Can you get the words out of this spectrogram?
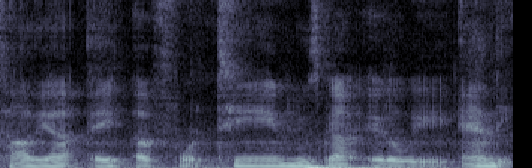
Italia, 8 of 14. Who's got Italy? Andy.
